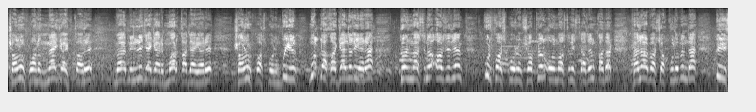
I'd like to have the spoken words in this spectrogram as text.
Şanlıurfa'nın mega iftarı milli değeri, marka değeri Şanlıurfa bu yıl mutlaka geldiği yere dönmesini arz edeyim. Urfa Spor'un şampiyon olmasını istediğim kadar Fenerbahçe kulübün de bir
